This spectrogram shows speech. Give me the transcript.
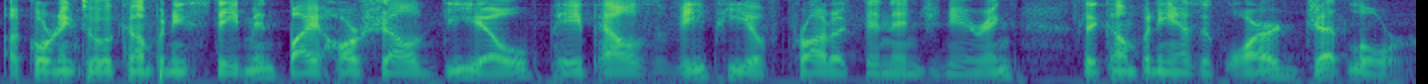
According to a company statement by Harshal Dio, PayPal's VP of Product and Engineering, the company has acquired Jetlore.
